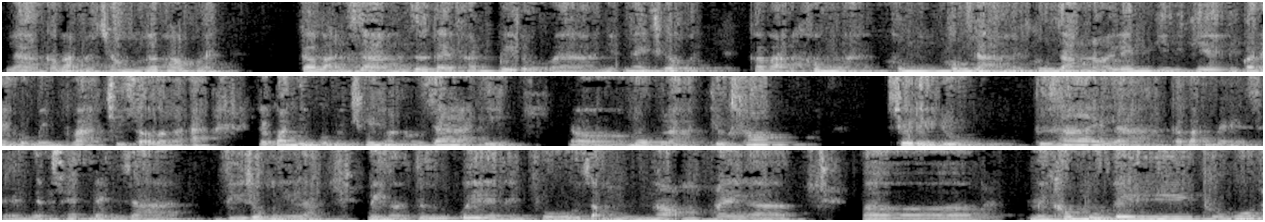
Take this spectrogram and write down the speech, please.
là các bạn ở trong lớp học này các bạn dám giơ tay phát biểu và những ngày trước ấy, các bạn không không không dám ấy, không dám nói lên ý kiến quan điểm của mình và chỉ sợ rằng là à, cái quan điểm của mình khi mà nói ra thì uh, một là thiếu sót chưa đầy đủ. Thứ hai là các bạn bè sẽ nhận xét đánh giá ví dụ như là mình ở từ quê lên thành phố rộng ngọng hay là uh, mình không muốn gây thu hút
